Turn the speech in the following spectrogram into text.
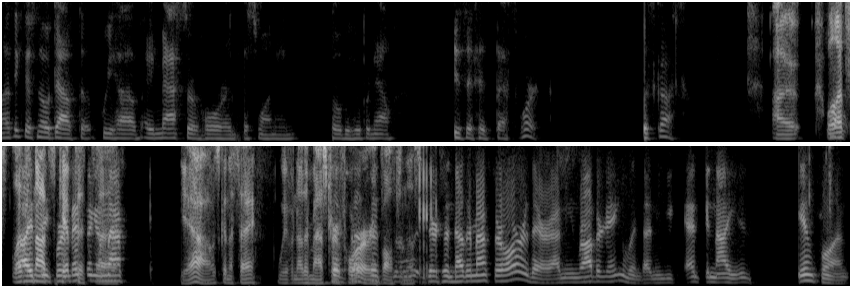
I think there's no doubt that we have a master of horror in this one in Tobe Hooper. Now, is it his best work? Discuss. Uh, well, let's let's I not skip we're it. Uh, mas- yeah, I was gonna say we have another master of horror but involved in this. There's another master of horror there. I mean, Robert Englund. I mean, you can't deny his influence.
